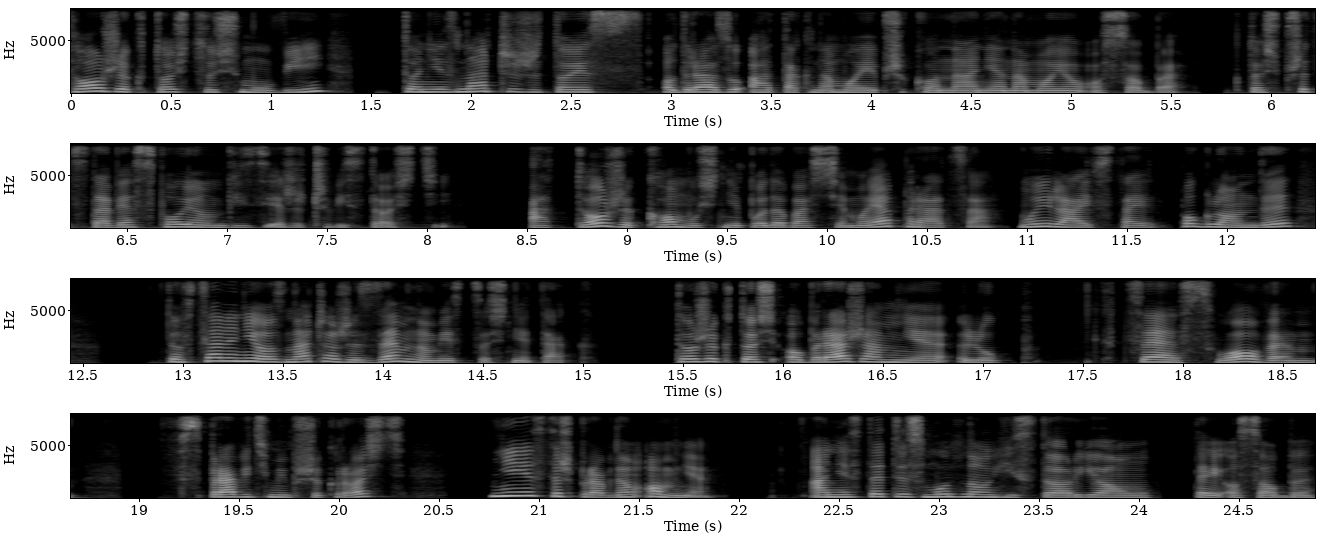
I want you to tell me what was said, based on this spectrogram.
To, że ktoś coś mówi, to nie znaczy, że to jest od razu atak na moje przekonania, na moją osobę. Ktoś przedstawia swoją wizję rzeczywistości. A to, że komuś nie podoba się moja praca, mój lifestyle, poglądy, to wcale nie oznacza, że ze mną jest coś nie tak. To, że ktoś obraża mnie lub chce słowem sprawić mi przykrość, nie jest też prawdą o mnie, a niestety smutną historią tej osoby.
